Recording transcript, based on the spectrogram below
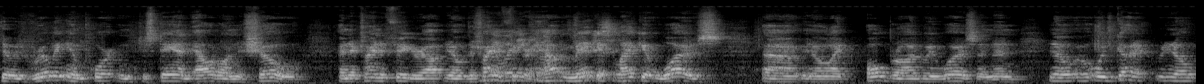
that was really important to stand out on the show, and they're trying to figure out, you know, they're trying that to figure out how to make it like it was, uh, you know, like old Broadway was, and then, you know, we've got it, you know,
